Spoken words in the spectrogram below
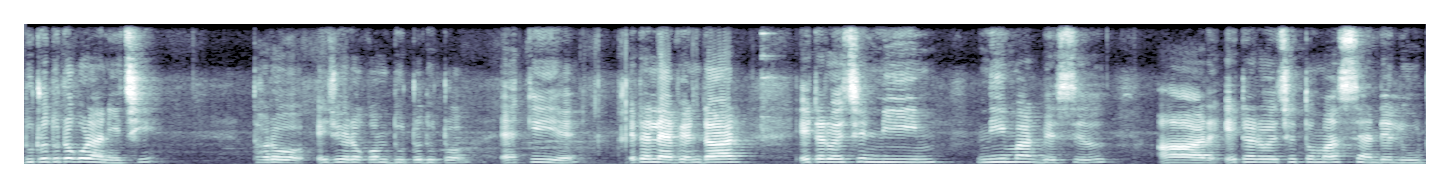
দুটো দুটো করে আনিয়েছি। ধরো এই যে এরকম দুটো দুটো, একই ইয়ে। এটা ল্যাভেন্ডার, এটা রয়েছে নিম নিম আর বেসিল, আর এটা রয়েছে তোমার স্যান্ডেলউড।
